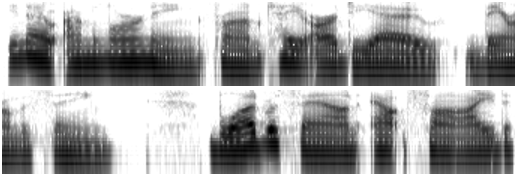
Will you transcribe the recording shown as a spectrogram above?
you know, I'm learning from KRDO there on the scene. Blood was found outside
